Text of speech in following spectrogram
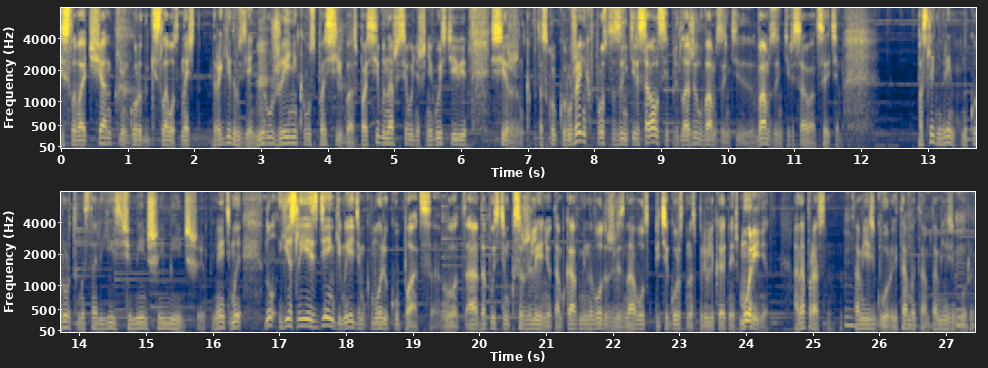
кисловодчанки города Кисловодск. Значит, дорогие друзья, не Ружейникову спасибо, а спасибо нашей сегодняшней гости Еве Серженко, поскольку Ружейников просто заинтересовался и предложил вам, вам заинтересоваться этим последнее время на курорты мы стали ездить все меньше и меньше. Понимаете, мы, ну, если есть деньги, мы едем к морю купаться. Вот. А, допустим, к сожалению, там Кавмин, Вода, Железноводск, Пятигорск нас привлекают меньше. Моря нет. А напрасно. Там есть горы, и там, и там, там есть горы.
